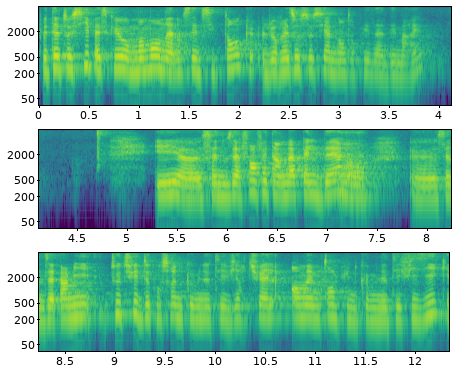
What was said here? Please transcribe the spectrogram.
Peut-être aussi parce qu'au moment où on a lancé le think tank, le réseau social d'entreprise a démarré. Et euh, ça nous a fait en fait un appel d'air. Ouais. ça nous a permis tout de suite de construire une communauté virtuelle en même temps qu'une communauté physique,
